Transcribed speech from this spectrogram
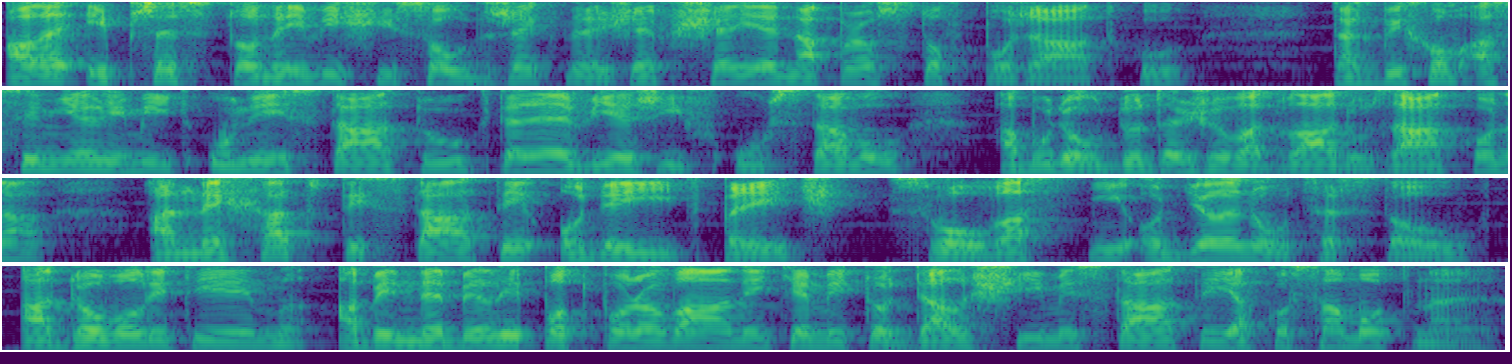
ale i přesto nejvyšší soud řekne, že vše je naprosto v pořádku, tak bychom asi měli mít unii států, které věří v ústavu a budou dodržovat vládu zákona a nechat ty státy odejít pryč svou vlastní oddělenou cestou a dovolit jim, aby nebyly podporovány těmito dalšími státy jako samotné.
